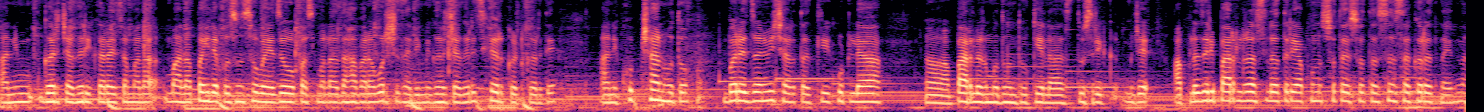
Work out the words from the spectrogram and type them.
आणि घरच्या घरी करायचा मला मला पहिल्यापासून सवय जवळपास मला दहा बारा वर्ष झाली मी घरच्या घरीच हेअर कट करते. आणि खूप छान होतो. बरेच जण विचारतात की कुठल्या पार्लरमधून तू केलास दुसरी म्हणजे आपलं जरी पार्लर असलं तरी आपण स्वतः स्वतः सहसा करत नाहीत ना.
